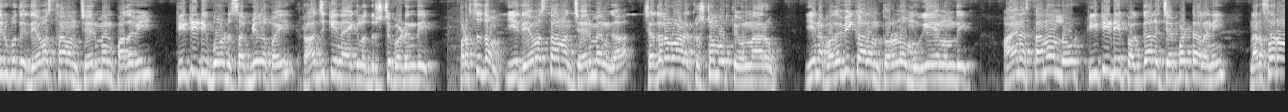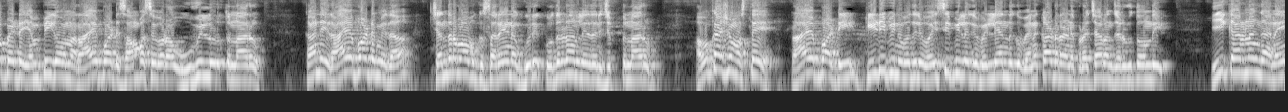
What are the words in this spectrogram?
తిరుపతి దేవస్థానం చైర్మన్ పదవి టీటీడీ బోర్డు సభ్యులపై రాజకీయ నాయకుల దృష్టి పడింది. ప్రస్తుతం ఈ దేవస్థానం చైర్మన్గా చెదలవాడ కృష్ణమూర్తి ఉన్నారు. ఈయన పదవీకాలం త్వరలో ముగియనుంది. ఆయన స్థానంలో టీటీడీ పగ్గాలు చేపట్టాలని నరసరావుపేట ఎంపీగా ఉన్న రాయపాటి సాంబశివరావు ఊవిల్లురుతున్నారు కానీ రాయపాటి మీద చంద్రబాబుకు సరైన గురి కుదరడం లేదని చెప్తున్నారు. అవకాశం వస్తే రాయపాటి టీడీపీని వదిలి వైసీపీలోకి వెళ్ళేందుకు వెనకాడరని ప్రచారం జరుగుతోంది. ఈ కారణంగానే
